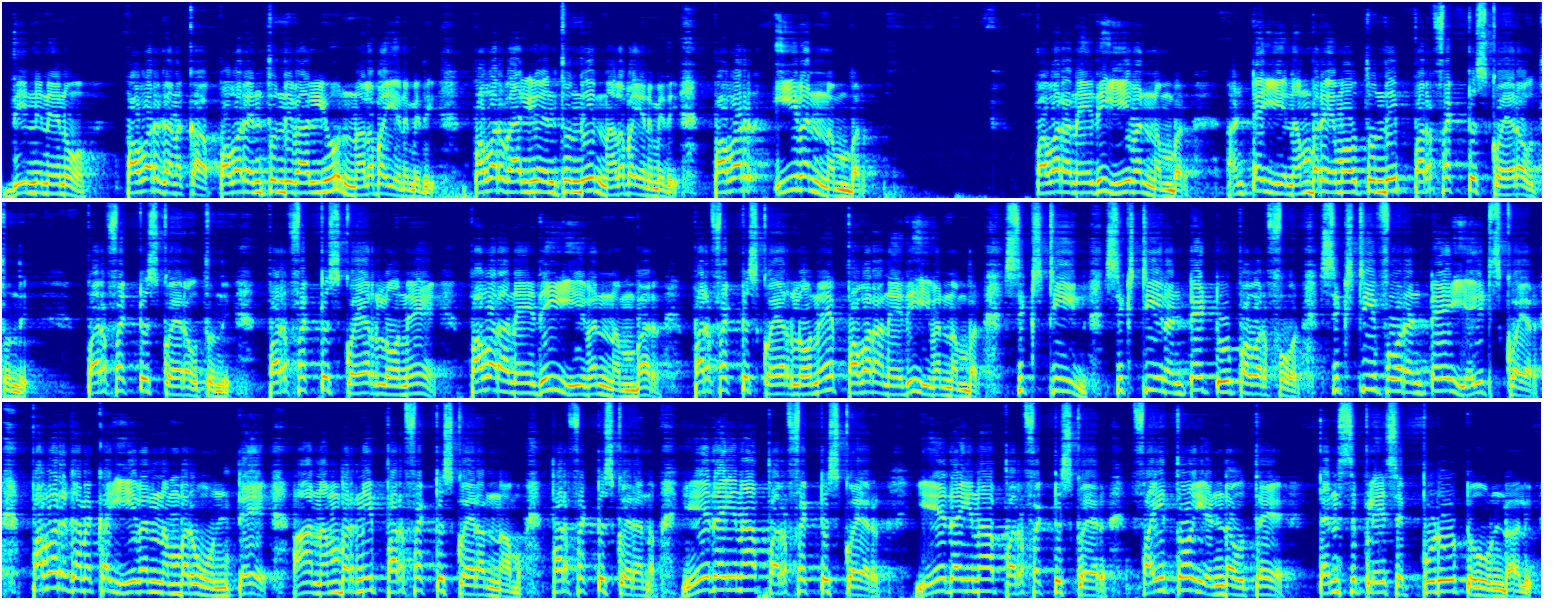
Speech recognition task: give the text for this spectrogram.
దీన్ని నేను పవర్ గనక పవర్ ఎంతుంది వాల్యూ నలభై ఎనిమిది. పవర్ వాల్యూ ఎంతుంది? నలభై ఎనిమిది. పవర్ ఈవెన్ నంబర్ పవర్ అనేది ఈవెన్ నంబర్ అంటే ఈ నంబర్ ఏమవుతుంది? పర్ఫెక్ట్ స్క్వేర్ అవుతుంది. పర్ఫెక్ట్ స్క్వేర్ అవుతుంది. పర్ఫెక్ట్ స్క్వేర్లోనే పవర్ అనేది ఈవెన్ నంబర్. పర్ఫెక్ట్ స్క్వేర్లోనే పవర్ అనేది ఈవెన్ నంబర్. సిక్స్టీన్. సిక్స్టీన్ అంటే two power four. Sixty four అంటే ఎయిట్ స్క్వేర్. పవర్ గనక ఈవెన్ నంబర్ ఉంటే ఆ నంబర్ని పర్ఫెక్ట్ స్క్వేర్ అన్నాము. పర్ఫెక్ట్ స్క్వేర్ అన్నాం. ఏదైనా పర్ఫెక్ట్ స్క్వేర్ ఏదైనా పర్ఫెక్ట్ స్క్వేర్ ఫైవ్తో ఎండ్ అవుతే టెన్స్ ప్లేస్ ఎప్పుడూ టూ ఉండాలి.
